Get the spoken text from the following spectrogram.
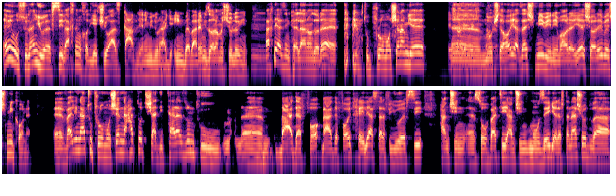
ببین اصولا UFC وقتی می‌خواد یکی رو از قبل یعنی می‌دونه اگه این ببره میذارمش جلو این. وقتی از این پلنا داره تو promotion هم یه نکته هایی ازش می‌بینیم. آره یه اشاره بهش می‌کنه. ولی نه تو promotion نه حتی شدیدتر از اون تو بعد, fi... بعد fight خیلی از طرف UFC همچین صحبتی همچین موضعی گرفته نشد و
